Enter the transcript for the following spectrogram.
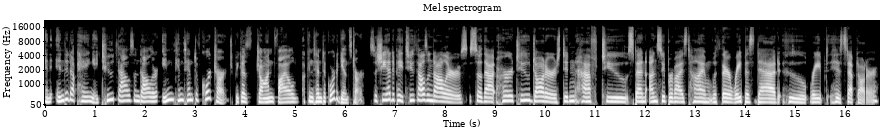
and ended up paying a $2,000 in contempt of court charge because John filed a contempt of court against her. So she had to pay $2,000 so that her two daughters didn't have to spend unsupervised time with their rapist dad who raped his stepdaughter.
